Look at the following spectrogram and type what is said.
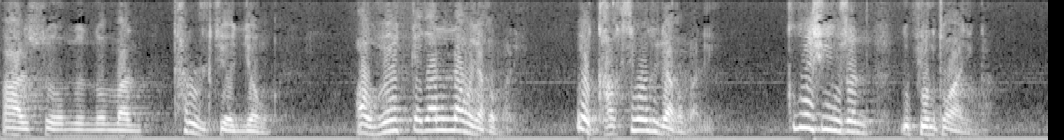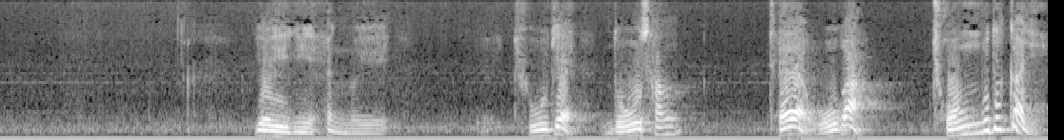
알수 없는 놈만 타를지언정 아, 왜 깨달라고 하냐고 말이야. 왜 각심을 두냐고 말이야. 그것이 우선 그 병통 아닌가. 여인이 행로의 주제, 노상, 대오가 종무드까지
